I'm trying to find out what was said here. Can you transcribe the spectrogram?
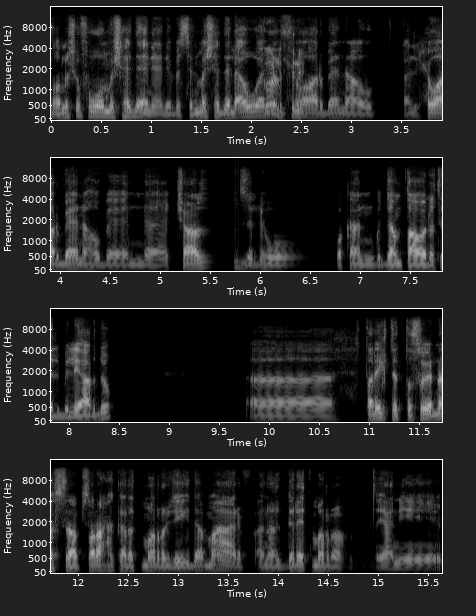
والله شوف هو مشهدين يعني بس المشهد الأول. الحوار بينه الحوار بينه وبين تشارلز اللي هو وكان قدام طاولة البلياردو. آه، طريقة التصوير نفسها بصراحة كانت مرة جيدة. ما أعرف أنا قريت مرة يعني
